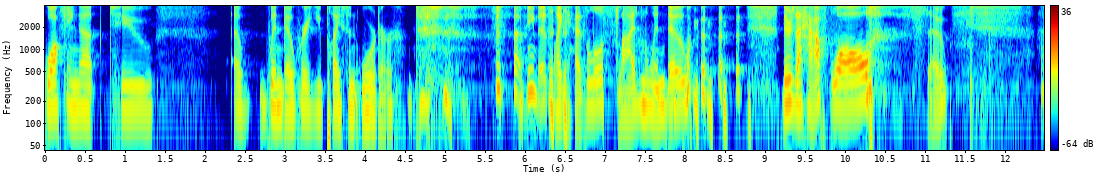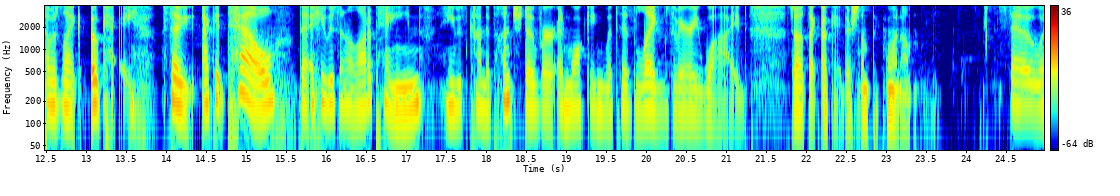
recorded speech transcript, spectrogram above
walking up to a window where you place an order. I mean, it's like it has a little sliding window. There's a half wall. So I was like, okay. So I could tell that he was in a lot of pain. He was kind of hunched over and walking with his legs very wide. So I was like, okay, there's something going on. So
